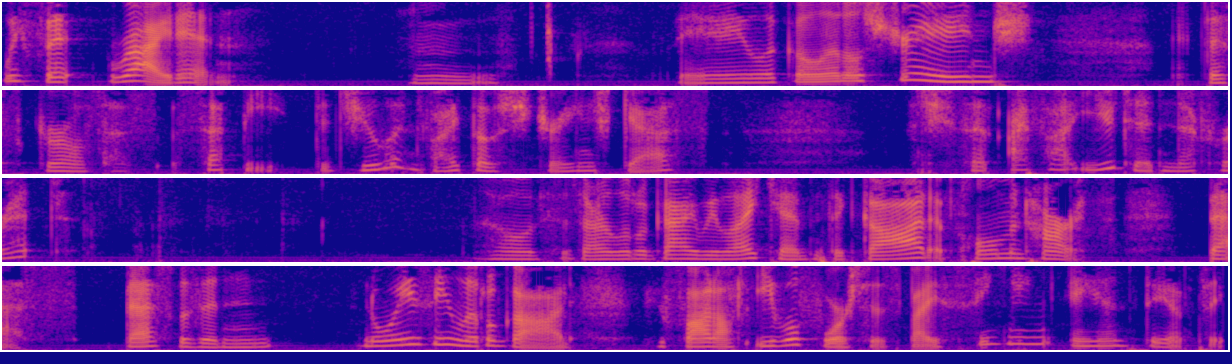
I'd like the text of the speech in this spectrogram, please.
We fit right in. Hmm, they look a little strange. This girl says, Seppi, did you invite those strange guests? And she said, I thought you did, Nefret. Oh, this is our little guy. We like him. The god of home and hearth. Bes. Bes was a noisy little god who fought off evil forces by singing and dancing.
